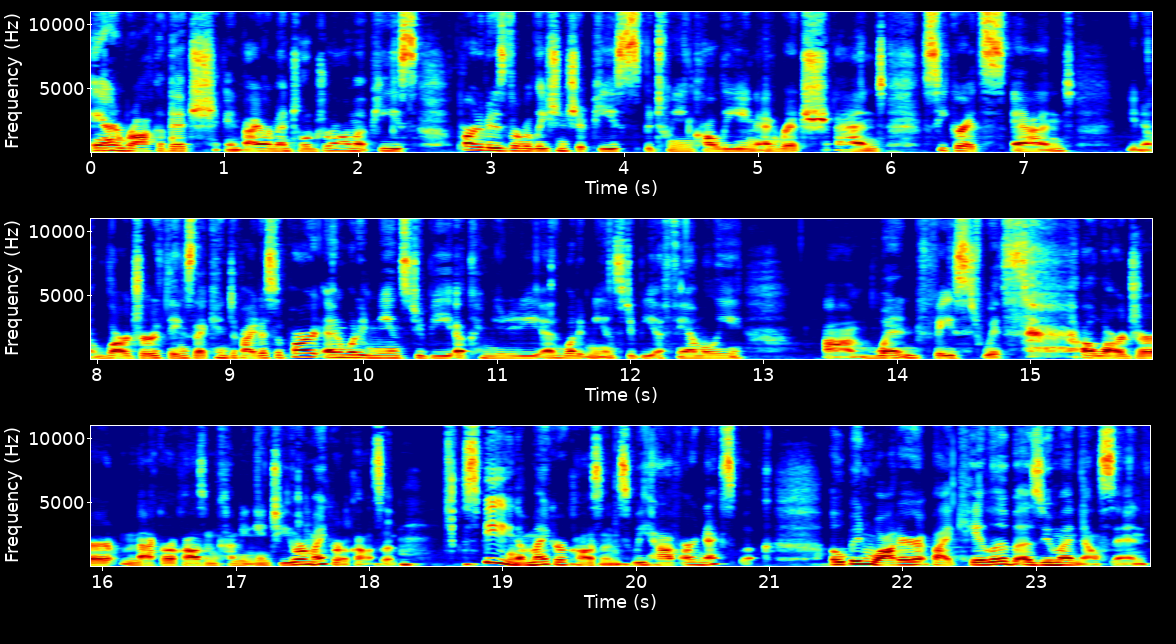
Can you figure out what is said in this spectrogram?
Erin Brockovich environmental drama piece. Part of it is the relationship piece between Colleen and Rich and secrets and you know larger things that can divide us apart and what it means to be a community and what it means to be a family um, when faced with a larger macrocosm coming into your microcosm. Speaking of microcosms, we have our next book, Open Water by Caleb Azumah Nelson.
